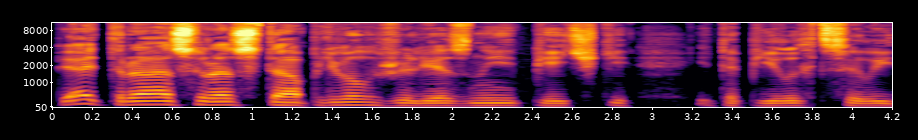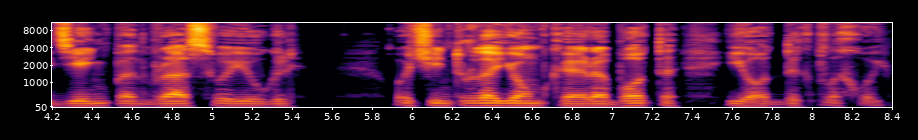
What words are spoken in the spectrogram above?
Пять раз растапливал железные печки и топил их целый день, подбрасывая уголь. Очень трудоемкая работа и отдых плохой.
